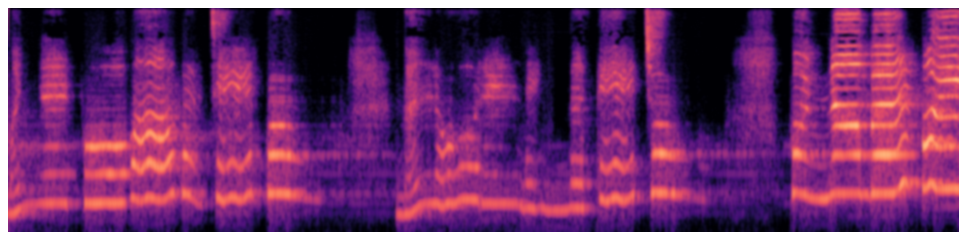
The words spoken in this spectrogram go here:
മഞ്ഞൾ പൂവാക ചേർപ്പും നല്ലോരെണ്ണെണ്ണ തേച്ചും പൊന്നാമ്പൽ പൊയ്കൾ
